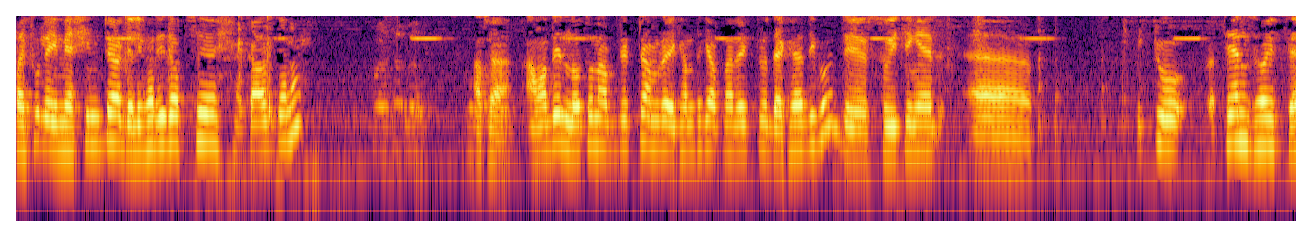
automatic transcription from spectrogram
সাইফুল, এই মেশিনটা ডেলিভারি যাচ্ছে কার যেন আচ্ছা আমাদের নতুন আপডেটটা আমরা এখান থেকে আপনারা একটু দেখা দিব যে সুইচিং এর একটু চেঞ্জ হয়েছে।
